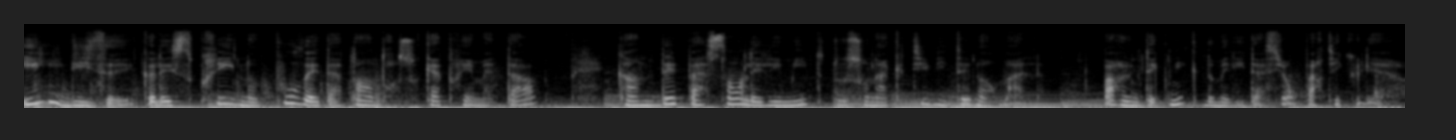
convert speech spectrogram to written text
il disait que l'esprit ne pouvait atteindre ce quatrième état qu'en dépassant les limites de son activité normale, par une technique de méditation particulière.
